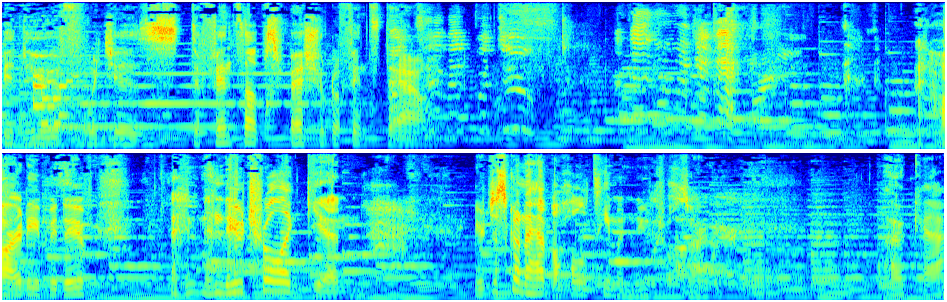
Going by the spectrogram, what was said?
Bidoof, which is defense up, special defense down. Hardy Bidoof. Neutral again. You're just gonna have a whole team of neutrals, aren't you? Okay.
